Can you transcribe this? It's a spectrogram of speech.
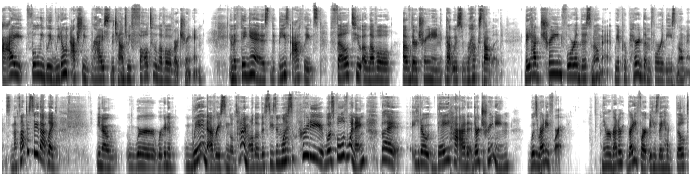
I fully believe we don't actually rise to the challenge, we fall to the level of our training. And the thing is that these athletes fell to a level of their training that was rock solid. They had trained for this moment. We had prepared them for these moments. And that's not to say that like you know, we're we're going to win every single time, although this season was pretty was full of winning, but you know, they had their training was ready for it. They were ready, ready for it because they had built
